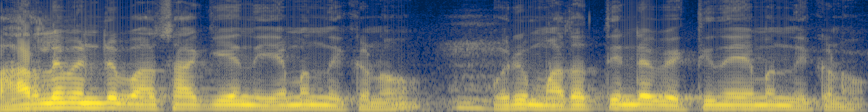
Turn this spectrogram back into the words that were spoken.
പാർലമെന്റ് പാസ്സാക്കിയ നിയമം നിൽക്കണോ? ഒരു മതത്തിന്റെ വ്യക്തി നിയമം നിൽക്കണോ?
